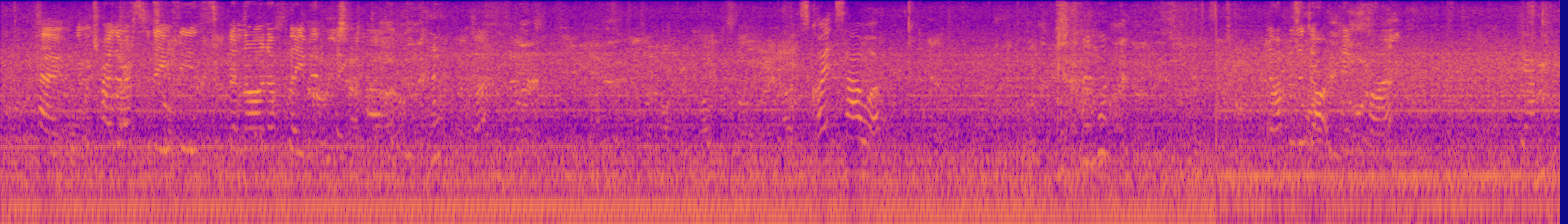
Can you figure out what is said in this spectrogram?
Okay, I'm gonna try the rest of Daisy's banana flavored pig cow. It's quite sour. Now for the dark pink one. Yeah.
